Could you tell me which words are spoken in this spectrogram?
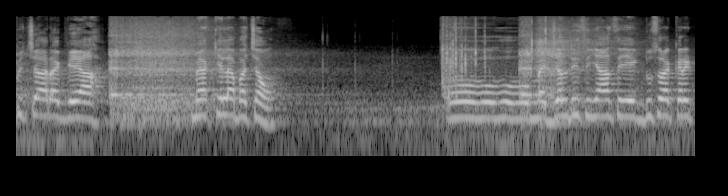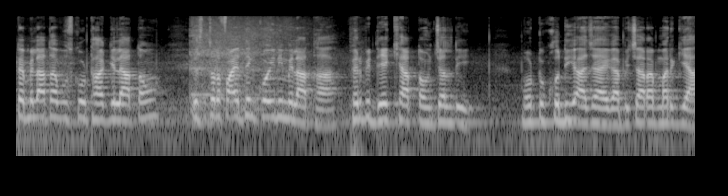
बेचारा गया। मैं अकेला बचाऊं ओ, हो हो हो, मैं जल्दी से यहाँ से एक दूसरा करेक्टर मिला था उसको उठा के लाता हूँ। इस तरफ़ आई थिंक कोई नहीं मिला था। फिर भी देख के आता हूँ, जल्दी। मोटू खुद ही आ जाएगा, बेचारा मर गया।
